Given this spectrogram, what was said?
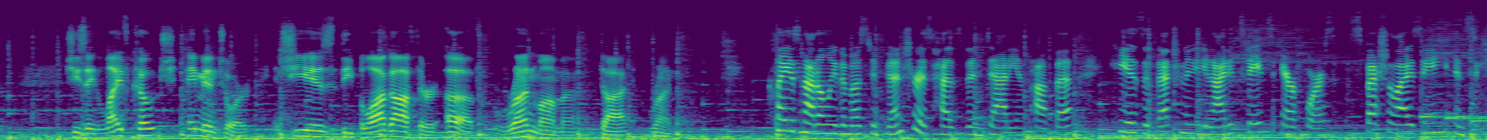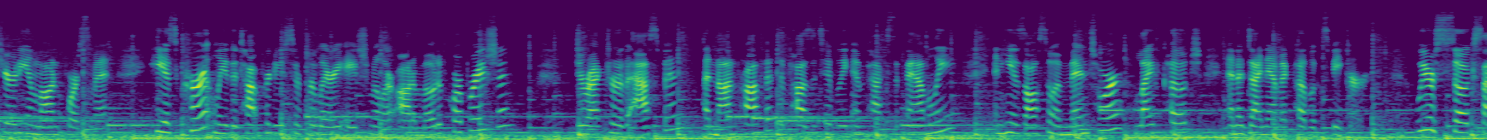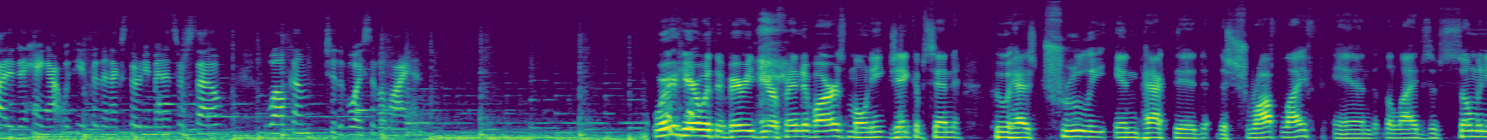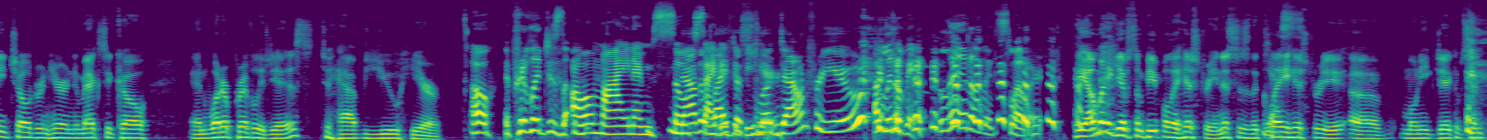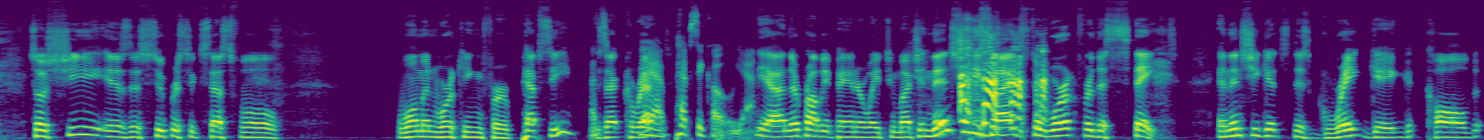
She's a life coach, a mentor, and she is the blog author of runmama.run. Clay is not only the most adventurous husband, daddy, and papa, he is a veteran of the United States Air Force, specializing in security and law enforcement. He is currently the top producer for Larry H. Miller Automotive Corporation, director of Aspen, a nonprofit that positively impacts the family, and he is also a mentor, life coach, and a dynamic public speaker. We are so excited to hang out with you for the next 30 minutes or so. Welcome to the Voice of a Lion. We're here with a very dear friend of ours, Monique Jacobson, who has truly impacted the Schroff life and the lives of so many children here in New Mexico. And what a privilege it is to have you here. Oh, the privilege is all mine. I'm so now that excited life to has be slowed here. down for you. A little bit, a little bit slower. Hey, I'm going to give some people a history, and this is the clay Yes. history of Monique Jacobson. so she is this super successful woman working for Pepsi. is that correct? Yeah, PepsiCo. Yeah. Yeah, and they're probably paying her way too much. And then she decides to work for the state. And then she gets this great gig called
